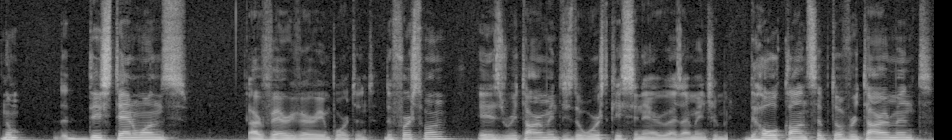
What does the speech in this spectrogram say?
No, these 10 ones are very, very important. The first one is retirement is the worst case scenario, as I mentioned. The whole concept of retirement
